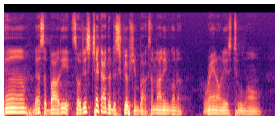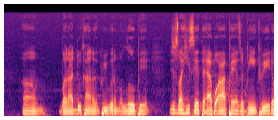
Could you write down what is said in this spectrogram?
um, that's about it. So just check out the description box. I'm not even gonna rant on this too long, um, but I do kind of agree with him a little bit. Just like he said, the Apple iPads are being created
